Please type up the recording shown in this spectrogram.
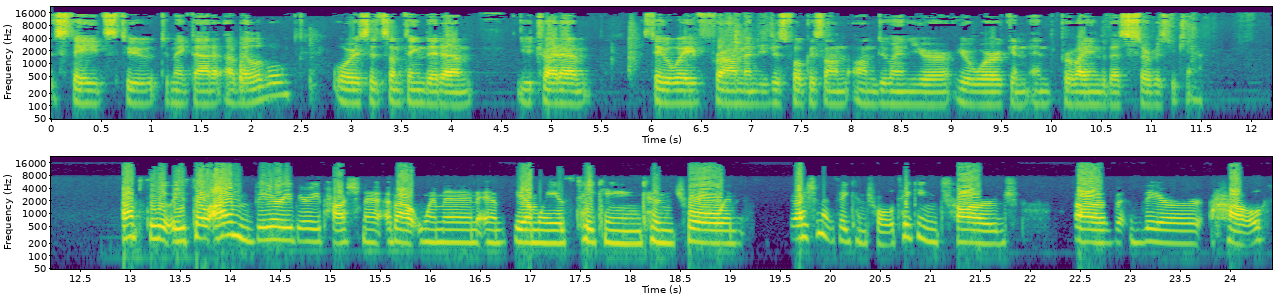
states to to make that available, or is it something that um, you try to stay away from and you just focus on on doing your your work and and providing the best service you can? Absolutely. So I'm very very passionate about women and families taking control and I shouldn't say control, taking charge of their health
